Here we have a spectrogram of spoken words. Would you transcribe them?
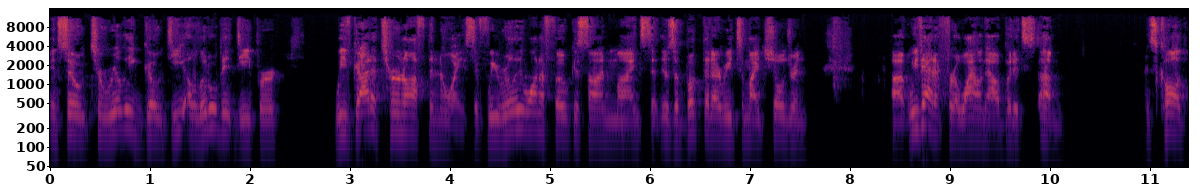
And so to really go deep, a little bit deeper, we've got to turn off the noise. If we really want to focus on mindset, there's a book that I read to my children. Uh, we've had it for a while now, but it's um, it's called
